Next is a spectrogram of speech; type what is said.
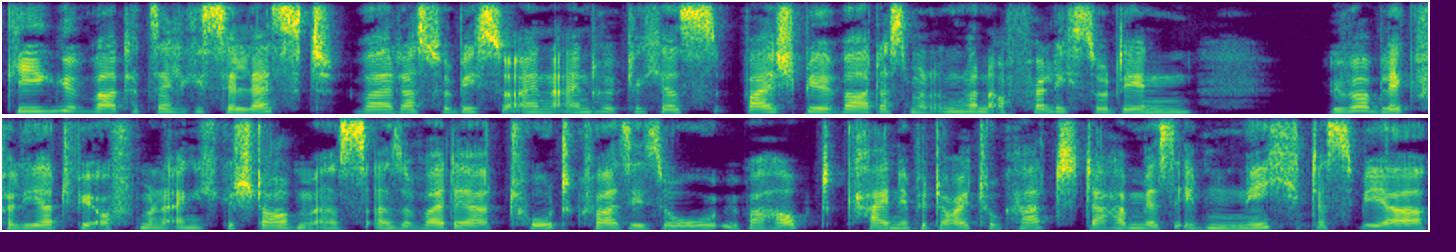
ging, war tatsächlich Celeste, weil das für mich so ein eindrückliches Beispiel war, dass man irgendwann auch völlig so den Überblick verliert, wie oft man eigentlich gestorben ist. Also weil der Tod quasi so überhaupt keine Bedeutung hat. Da haben wir es eben nicht, dass wir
